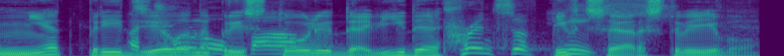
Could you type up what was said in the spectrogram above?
нет предела на престоле Давида и в царстве его,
